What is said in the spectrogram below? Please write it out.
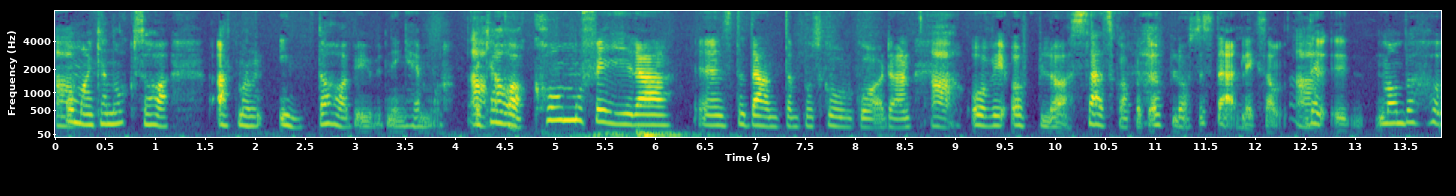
Ja. Och man kan också ha att man inte har bjudning hemma. Det kan vara kom och fira eh, studenten på skolgården och vi upplös, sällskapet upplöses där liksom. Det, man behö,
